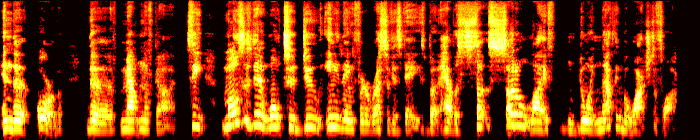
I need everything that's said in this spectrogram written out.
in the Orb, the mountain of God. See, Moses didn't want to do anything for the rest of his days, but have a su- subtle life doing nothing but watch the flock.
